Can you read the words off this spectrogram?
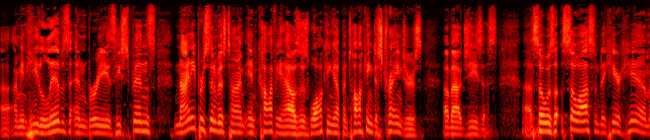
Uh, I mean, he lives and breathes. He spends 90% of his time in coffee houses walking up and talking to strangers about Jesus. Uh, so it was so awesome to hear him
